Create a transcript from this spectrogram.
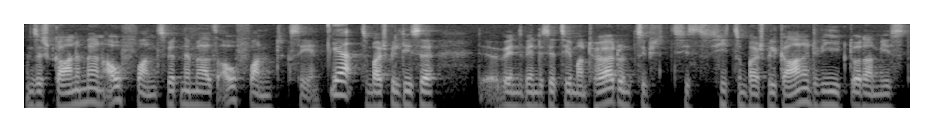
Und es ist gar nicht mehr ein Aufwand, es wird nicht mehr als Aufwand gesehen. ja, Zum Beispiel diese, wenn, wenn das jetzt jemand hört und sich, sich, zum Beispiel gar nicht wiegt oder misst,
